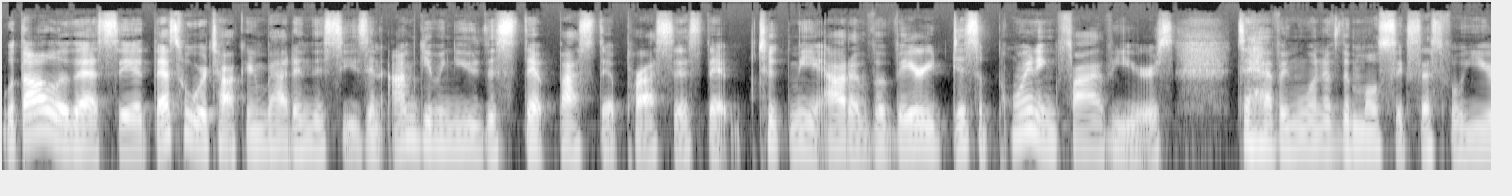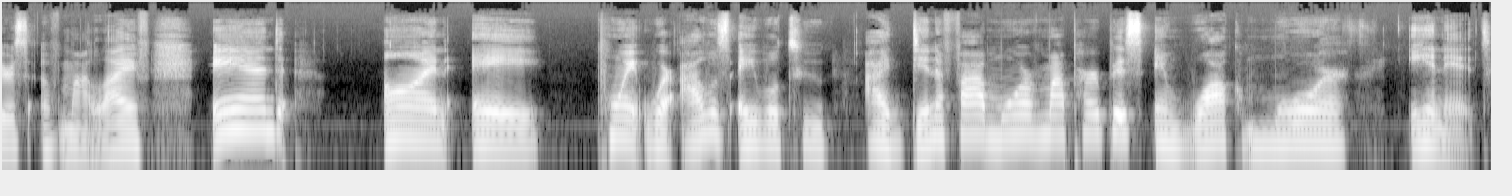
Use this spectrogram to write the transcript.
with all of that said, that's what we're talking about in this season. I'm giving you the step by step process that took me out of a very disappointing five years to having one of the most successful years of my life. And on a point where I was able to identify more of my purpose and walk more in it.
